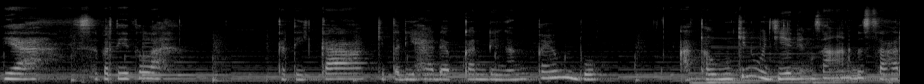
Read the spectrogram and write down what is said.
Ya, seperti itulah. Ketika kita dihadapkan dengan tembok atau mungkin ujian yang sangat besar,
